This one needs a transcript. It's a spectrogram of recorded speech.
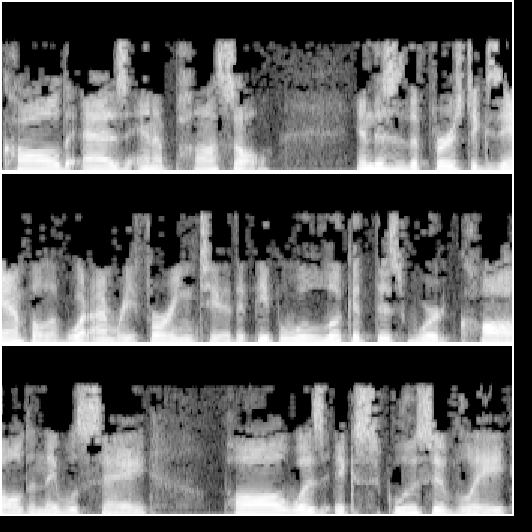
called as an apostle. And this is the first example of what I'm referring to, that people will look at this word called and they will say, Paul was exclusively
